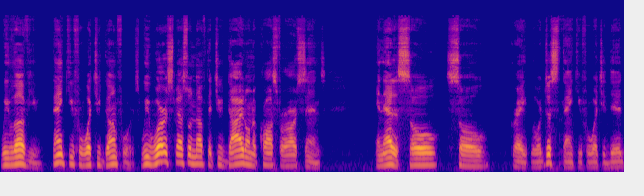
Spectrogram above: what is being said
We love you. Thank you for what you've done for us. We were special enough that you died on the cross for our sins. And that is so, so great, Lord. Just thank you for what you did.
